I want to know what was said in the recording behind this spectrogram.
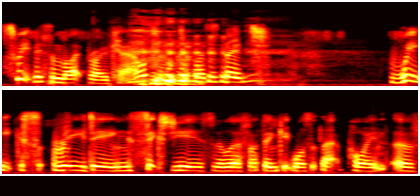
sweetness and light broke out, and I spent weeks reading six years worth, I think it was at that point, of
